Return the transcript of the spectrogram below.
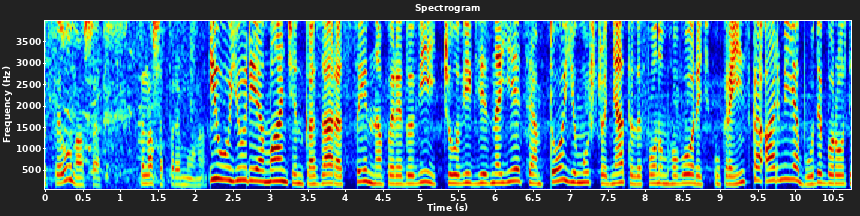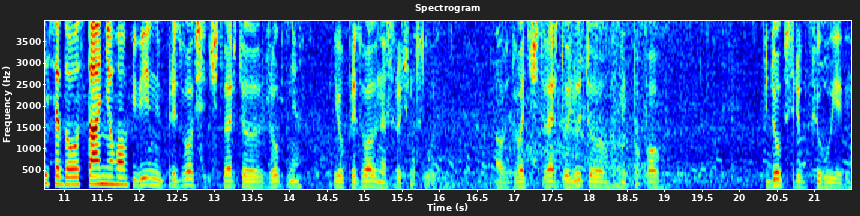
ЗСУ наша це наша перемога. І у Юрія Манченка зараз син на передовій. Чоловік зізнається, той йому щодня телефоном говорить: українська армія буде боротися до останнього. Він призвався 4 жовтня, його призвали на срочну службу. А в 24 лютого він попав під обстріл в Чугуєві.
